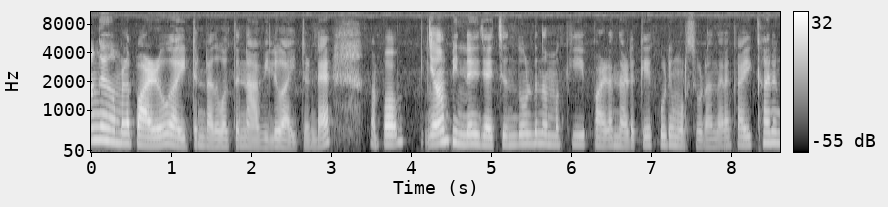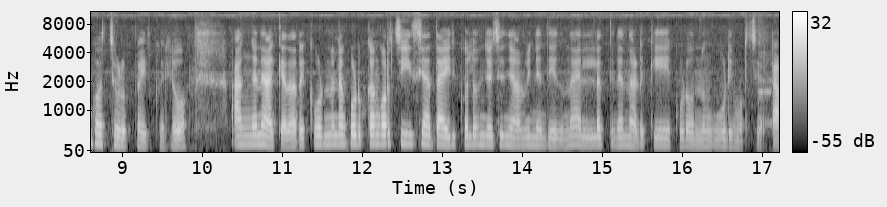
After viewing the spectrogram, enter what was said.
അങ്ങനെ നമ്മൾ പഴവും ആയിട്ടുണ്ട് അതുപോലെ തന്നെ അവിലും ആയിട്ടുണ്ട്. അപ്പോൾ ഞാൻ പിന്നെ വിചാരിച്ചു എന്തുകൊണ്ട് നമുക്ക് ഈ പഴം നടുക്കേ കൂടി മുറിച്ചുകൂടാ? അന്നേരം കഴിക്കാനും കുറച്ച് എളുപ്പമായിരിക്കുമല്ലോ. അങ്ങനെ ആക്കിയത് റെക്കോർഡിനെല്ലാം കൊടുക്കാൻ കുറച്ച് ഈസി അതായിരിക്കുമല്ലോ എന്ന് ചോദിച്ചാൽ ഞാൻ പിന്നെ എന്ത് ചെയ്തു? എല്ലാത്തിന്റെ നടുക്കേ കൂടെ ഒന്നും കൂടി മുറിച്ച് കേട്ടോ.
